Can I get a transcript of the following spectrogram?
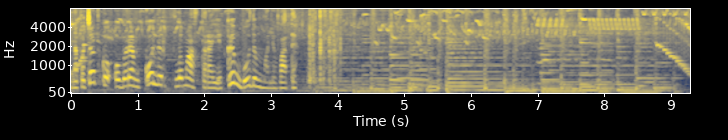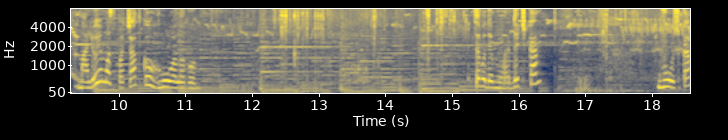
На початку оберемо колір фломастера, яким будемо малювати. Малюємо спочатку голову. Це буде мордочка, вушка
